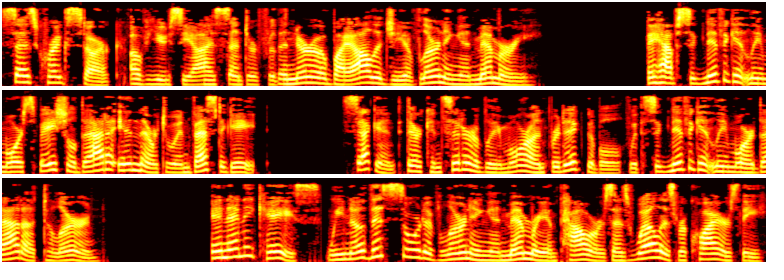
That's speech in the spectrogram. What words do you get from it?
says Craig Stark, of UCI's Center for the Neurobiology of Learning and Memory. They have significantly more spatial data in there to investigate. Second, they're considerably more unpredictable, with significantly more data to learn. In any case, we know this sort of learning and memory empowers as well as requires the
